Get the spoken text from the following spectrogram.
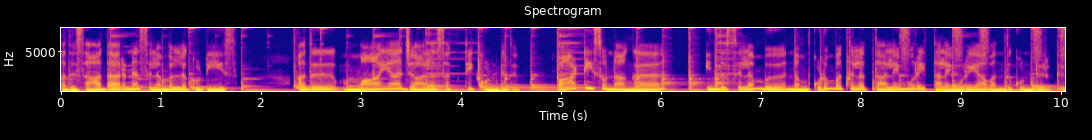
அது சாதாரண சிலம்பல்ல குட்டீஸ். அது மாயாஜால சக்தி கொண்டது. பாட்டி சொன்னாங்க இந்த சிலம்பு நம் குடும்பத்துல தலைமுறை தலைமுறையா வந்து கொண்டிருக்கு.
